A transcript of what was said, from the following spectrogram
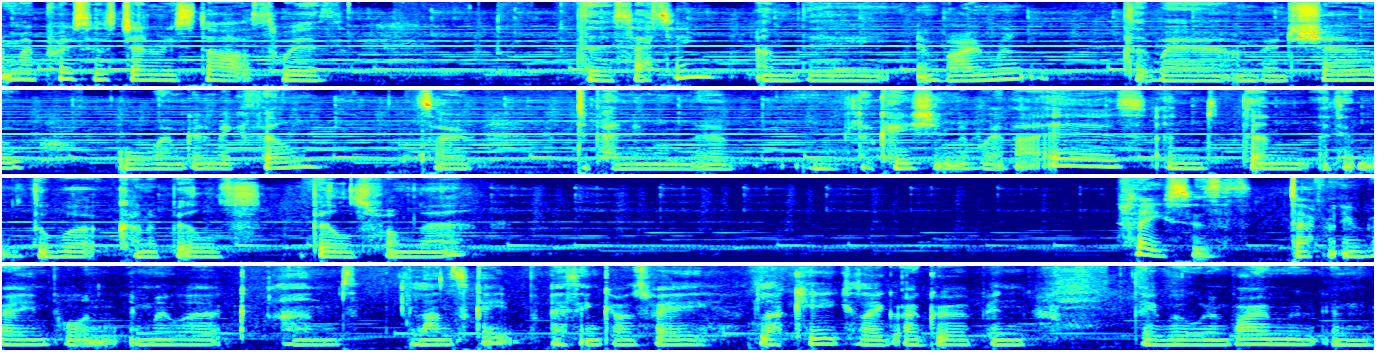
My process generally starts with the setting and the environment that where I'm going to show or where I'm going to make a film. So depending on the location of where that is and then I think the work kind of builds builds from there. Place is definitely very important in my work and landscape. I think I was very lucky because I, I grew up in a rural environment in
